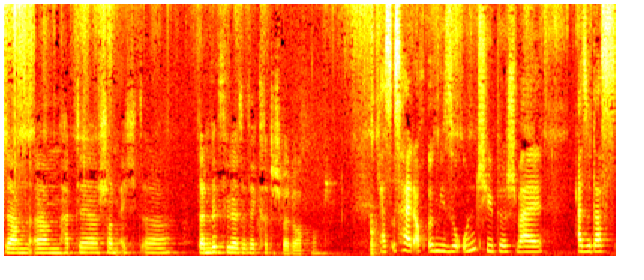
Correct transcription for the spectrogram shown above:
dann ähm, hat der schon echt, äh, dann wird es wieder sehr, sehr kritisch bei Dortmund. Das ist halt auch irgendwie so untypisch, weil, also dass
